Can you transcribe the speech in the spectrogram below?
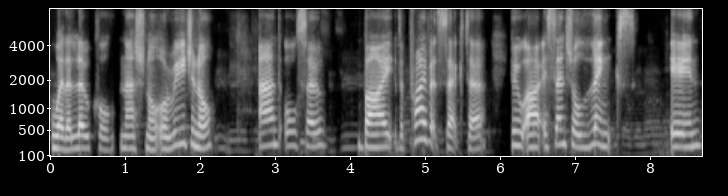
whether local, national or regional, and also by the private sector who are essential links in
